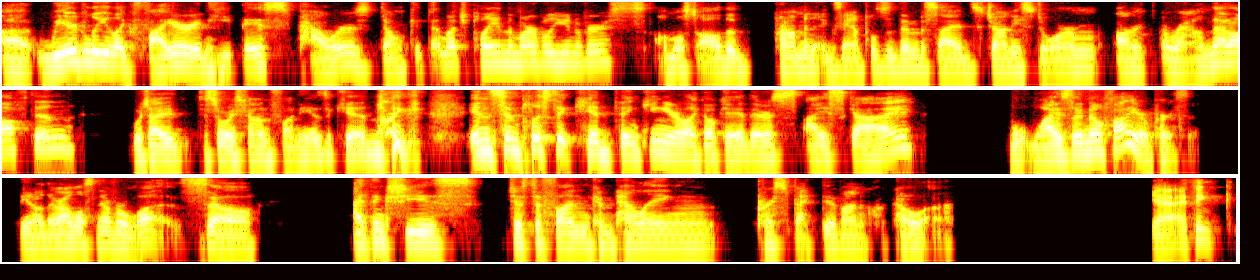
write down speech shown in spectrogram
Uh, weirdly, like fire and heat based powers don't get that much play in the Marvel universe. Almost all the prominent examples of them, besides Johnny Storm, aren't around that often which I just always found funny as a kid. Like in simplistic kid thinking, you're like, okay, there's ice guy. Well, why is there no fire person? You know, there almost never was. So I think she's just a fun, compelling perspective on Krakoa. Yeah, I think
